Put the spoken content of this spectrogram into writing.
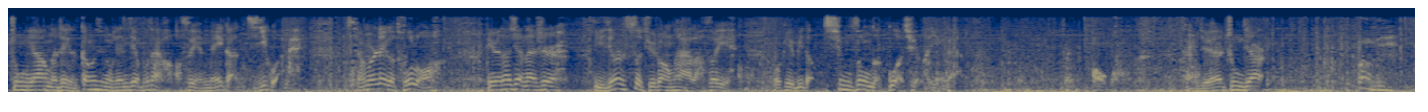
中央的这个刚性连接不太好，所以没敢急拐。前面这个土垄，因为它现在是已经是四驱状态了，所以我可以比较轻松的过去了，应该。哦，感觉中间，嗯。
